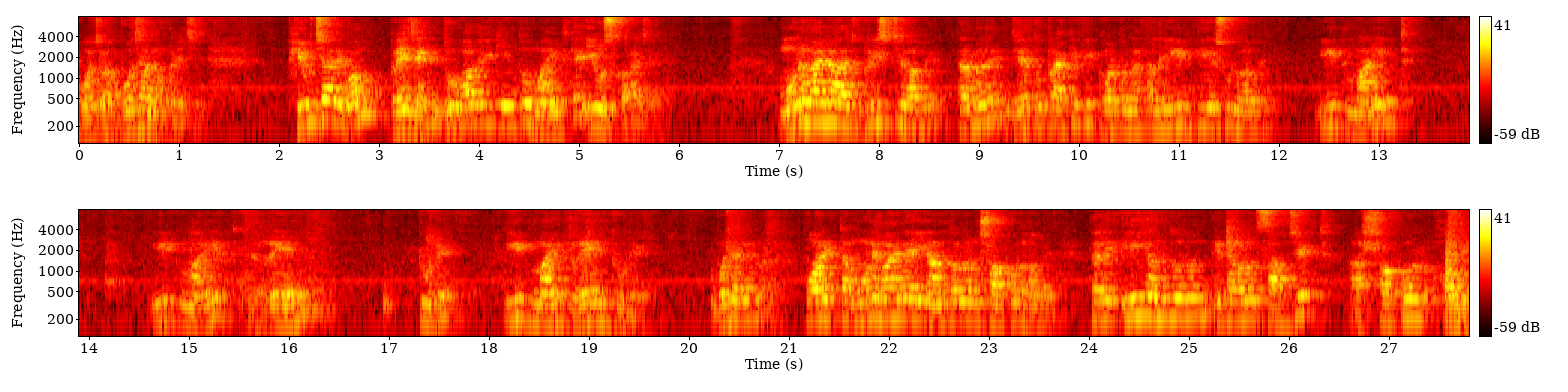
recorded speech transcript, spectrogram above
বোঝা- বোঝানো হয়েছে। ফিউচার এবং প্রেজেন্ট দুভাবেই কিন্তু মাইটকে ইউজ করা যায়। মনে হয় না আজ বৃষ্টি হবে, তার মানে যেহেতু প্রাকৃতিক ঘটনা, তাহলে ইট দিয়ে শুরু হবে। It might it might rain today it might rain today বোঝা গেল? পরেরটা মনে হয় না এই আন্দোলন সফল হবে। তাহলে এই আন্দোলন, এটা হলো সাবজেক্ট আর সফল হবে।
